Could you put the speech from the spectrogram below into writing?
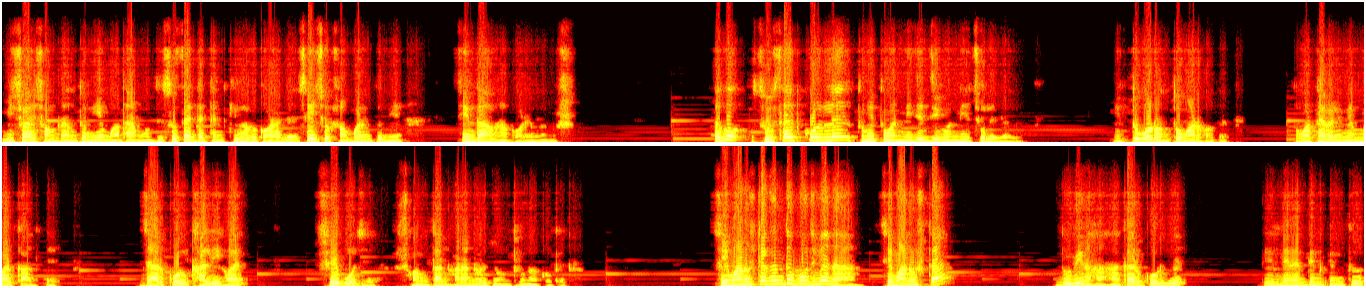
বিষয় সংক্রান্ত নিয়ে মাথার মধ্যে সুসাইড অ্যাটেন্ড কীভাবে করা যায়, সেই সব সম্পর্কিত নিয়ে চিন্তা ভাবনা করে মানুষ। দেখো সুসাইড করলে তুমি তোমার নিজের জীবন নিয়ে চলে যাবে। মৃত্যুবরণ তোমার হবে। তোমার ফ্যামিলি মেম্বার কাঁদবে। যার কোল খালি হয়, সে বোঝে সন্তান হারানোর যন্ত্রণা কতটা। সেই মানুষটা কিন্তু বুঝবে না। সে মানুষটা দুদিন হাহাকার করবে। তিন দিনের দিন কিন্তু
